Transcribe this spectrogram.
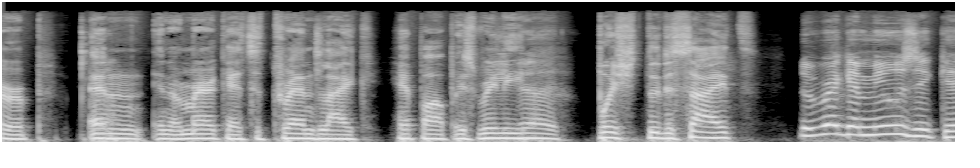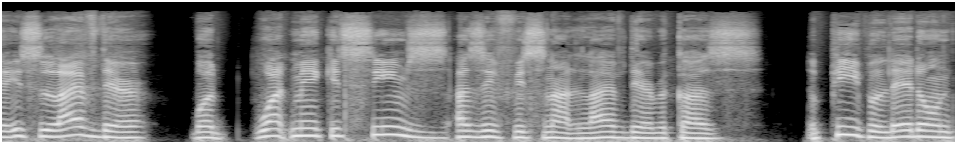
Europe and in America, it's a trend like hip hop is really Right. pushed to the side. The reggae music, yeah, it's live there, but what make it seems as if it's not live there because the people they don't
